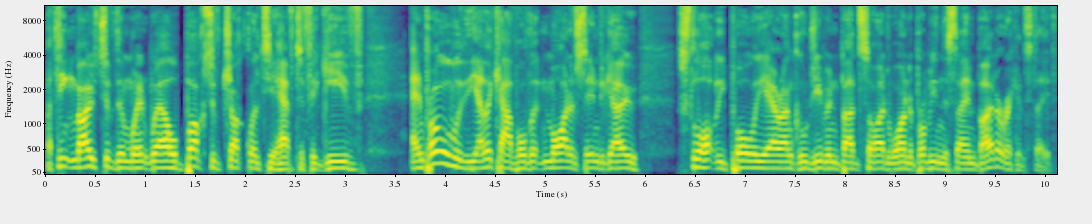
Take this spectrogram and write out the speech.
I think most of them went well. Box of chocolates you have to forgive. And probably the other couple that might have seemed to go slightly poorly, our Uncle Jim and Bud Sidewinder, probably in the same boat, I reckon, Steve.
